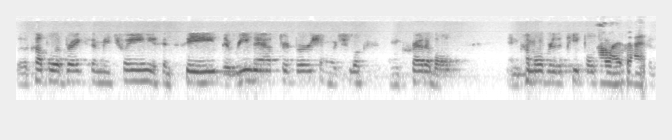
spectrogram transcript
with a couple of breaks in between. You can see the remastered version, which looks incredible, and come over to the People's oh, Forum.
